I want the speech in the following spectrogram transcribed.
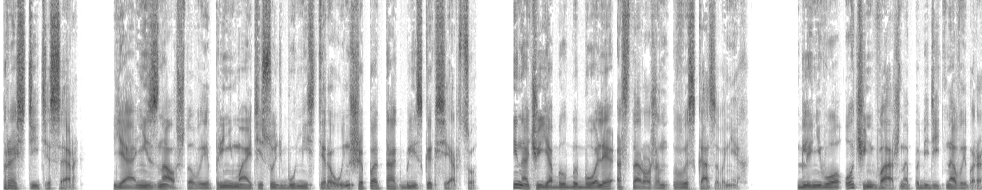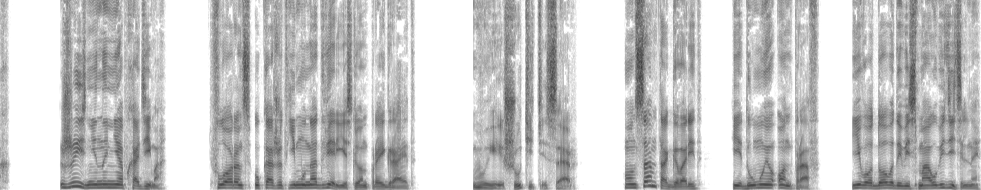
Простите, сэр. Я не знал, что вы принимаете судьбу мистера Уиншепа так близко к сердцу. Иначе я был бы более осторожен в высказываниях. Для него очень важно победить на выборах. Жизненно необходимо. Флоренс укажет ему на дверь, если он проиграет. Вы шутите, сэр? Он сам так говорит. И думаю, он прав. Его доводы весьма убедительны.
